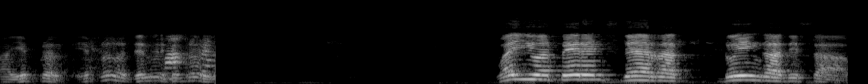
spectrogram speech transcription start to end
Uh, April, April or January, February. Why your parents they are uh, doing uh, this uh,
